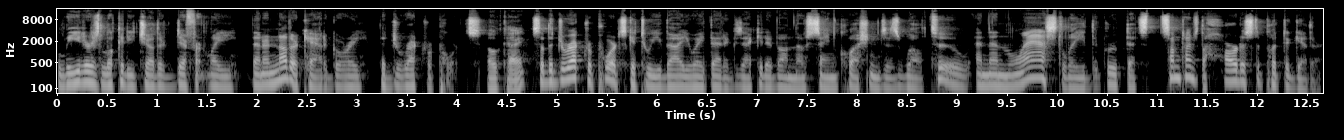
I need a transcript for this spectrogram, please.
leaders look at each other differently than another category the direct reports Okay. so the direct reports get to evaluate that executive on those same questions as well too and then lastly the group that's sometimes the hardest to put together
